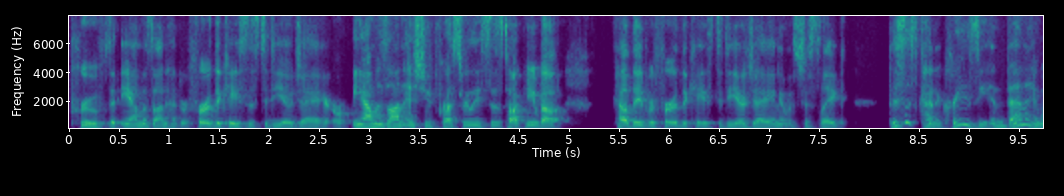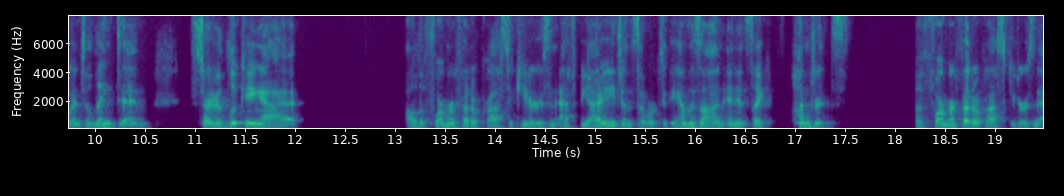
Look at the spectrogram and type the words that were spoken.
proof that Amazon had referred the cases to DOJ or Amazon issued press releases talking about how they'd referred the case to DOJ and it was just like this is kind of crazy. And then I went to LinkedIn started looking at all the former federal prosecutors and FBI agents that worked at Amazon. And it's like hundreds of former federal prosecutors and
